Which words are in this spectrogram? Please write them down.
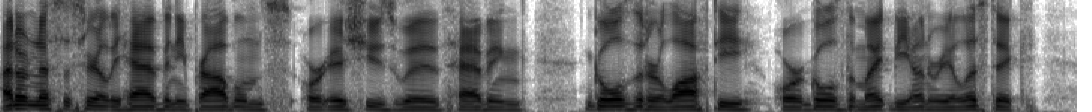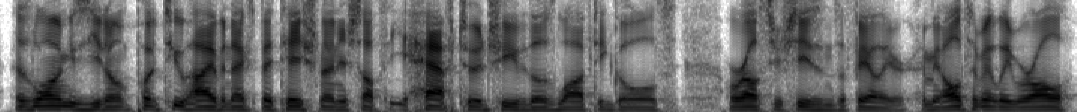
I don't necessarily have any problems or issues with having goals that are lofty or goals that might be unrealistic as long as you don't put too high of an expectation on yourself that you have to achieve those lofty goals or else your season's a failure. I mean, ultimately, we're all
